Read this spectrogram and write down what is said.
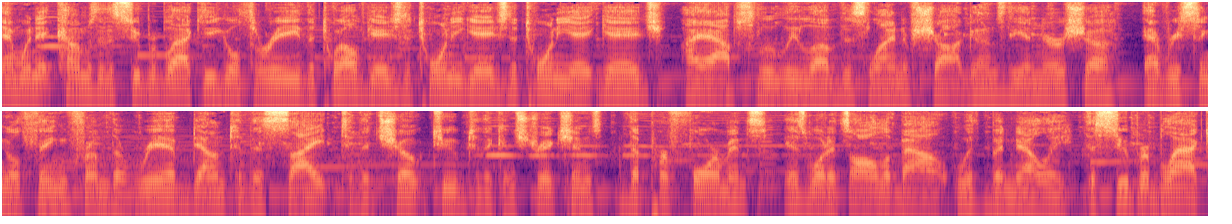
And when it comes to the Super Black Eagle 3, the 12 gauge, the 20 gauge, the 28 gauge, I absolutely love this line of shotguns. The inertia, every single thing from the rib down to the sight to the choke tube to the constrictions, the performance is what it's all about with Benelli. The Super Black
